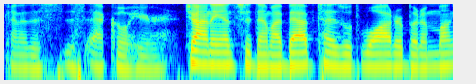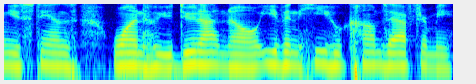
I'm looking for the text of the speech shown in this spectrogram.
Kind of this, this echo here. John answered them, I baptize with water, but among you stands one who you do not know, even he who comes after me,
